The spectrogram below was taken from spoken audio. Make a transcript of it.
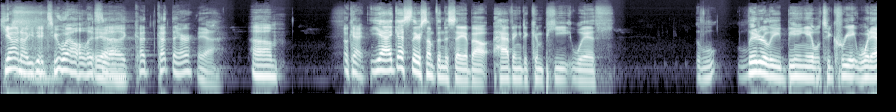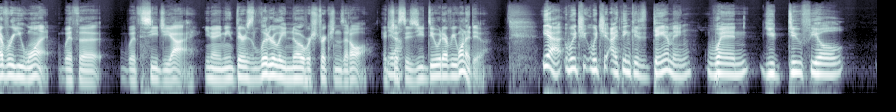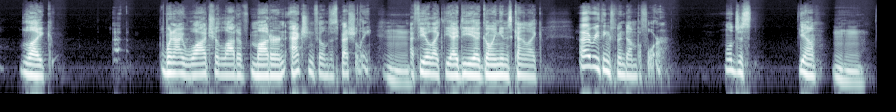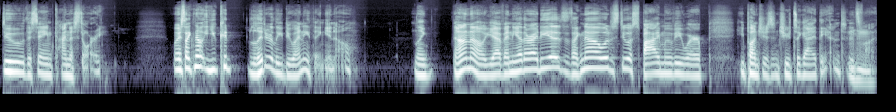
Keanu, you did too well. Let's Yeah. uh, cut cut there." yeah. Um, okay, Yeah, I guess there's something to say about having to compete with l- literally being able to create whatever you want with a with CGI. You know what I mean? There's literally no restrictions at all. It Yeah. just is you do whatever you want to do. yeah, which which I think is damning when you do feel like when I watch a lot of modern action films, especially. Mm-hmm. I feel like the idea going in is kind of like everything's been done before. We'll just, you know, Mm-hmm. Do the same kind of story. When it's like, no, you could literally do anything, you know? Like, I don't know. You have any other ideas? It's like, no, we'll just do a spy movie where he punches and shoots a guy at the end. It's Mhm. fine.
